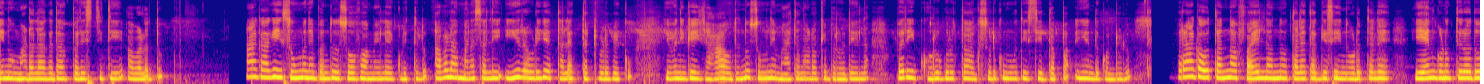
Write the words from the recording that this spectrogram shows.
ಏನು ಮಾಡಲಾಗದ ಪರಿಸ್ಥಿತಿ ಅವಳದ್ದು. ಹಾಗಾಗಿ ಸುಮ್ಮನೆ ಬಂದು ಸೋಫಾ ಮೇಲೆ ಕುಳಿತಳು. ಅವಳ ಮನಸ್ಸಲ್ಲಿ ಈ ರೌಡಿಗೆ ತಲೆ ತಟ್ಟಿಬಿಡಬೇಕು ಇವನಿಗೆ ಯಾವುದನ್ನು ಸುಮ್ಮನೆ ಮಾತನಾಡೋಕ್ಕೆ ಬರೋದೇ ಇಲ್ಲ. ಬರೀ ಸುಡುಕು ಸುಡುಕುಮೂತಿ ಸಿದ್ದಪ್ಪ ಎಂದುಕೊಂಡಳು. ರಾಘವ್ ತನ್ನ ಫೈಲನ್ನು ತಲೆ ತಗ್ಗಿಸಿ ನೋಡುತ್ತಲೇ, ಏನು ಗುಣಗ್ತಿರೋದು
